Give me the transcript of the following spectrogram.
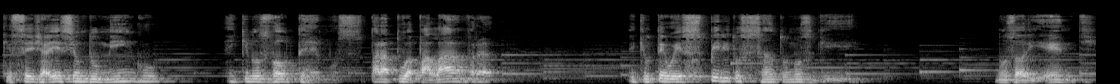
Que seja esse um domingo em que nos voltemos para a tua palavra e que o teu Espírito Santo nos guie, nos oriente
